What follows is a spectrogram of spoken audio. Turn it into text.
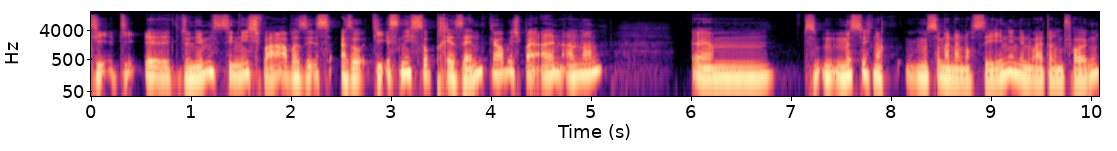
die, die, äh, du nimmst sie nicht wahr, aber sie ist, also die ist nicht so präsent, glaube ich, bei allen anderen. Ähm, das müsste ich noch, müsste man dann noch sehen in den weiteren Folgen.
